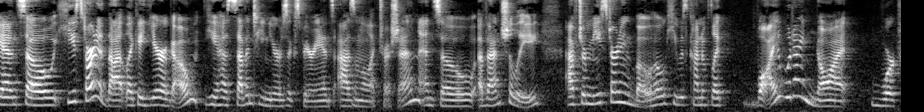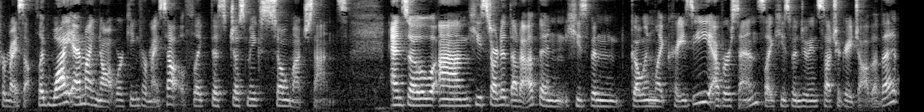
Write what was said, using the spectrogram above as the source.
and so he started that like a year ago. He has 17 years' experience as an electrician. And so eventually, after me starting boho, he was kind of like, why would I not work for myself? Like, why am I not working for myself? Like, this just makes so much sense. And so um, he started that up and he's been going like crazy ever since. Like, he's been doing such a great job of it.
